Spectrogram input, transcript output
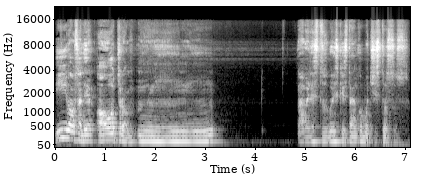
Y vamos a leer otro. Mm, a ver, estos güeyes que están como chistosos.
